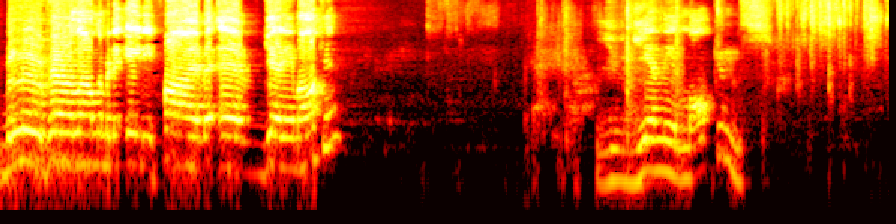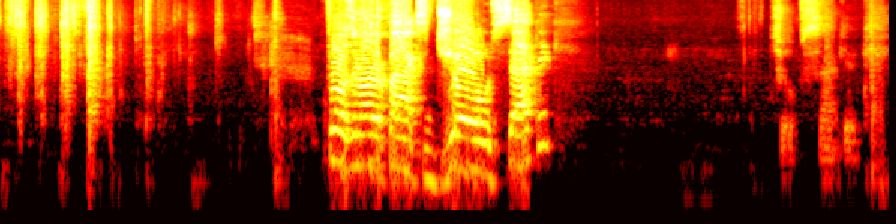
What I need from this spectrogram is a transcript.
Blue parallel number to 85, Evgeny Malkin. Evgeny Malkins. Frozen Artifacts, Joe Sakic. Joe Sakic.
